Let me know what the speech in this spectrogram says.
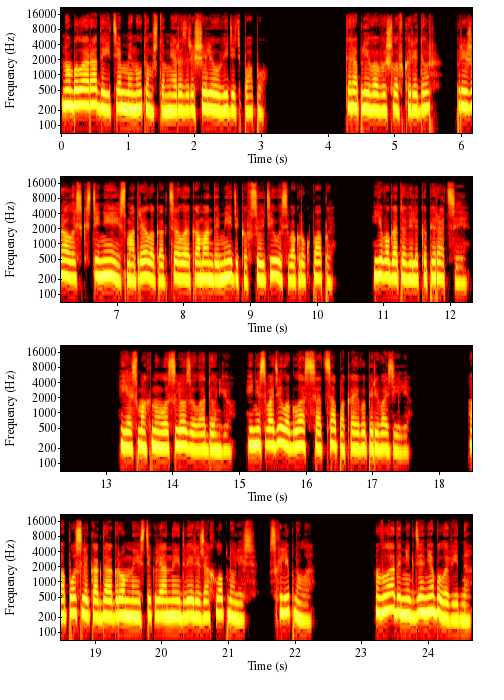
Но была рада и тем минутам, что мне разрешили увидеть папу. Торопливо вышла в коридор, прижалась к стене и смотрела, как целая команда медиков суетилась вокруг папы. Его готовили к операции. Я смахнула слезы ладонью и не сводила глаз с отца, пока его перевозили. А после, когда огромные стеклянные двери захлопнулись, схлипнула Влада нигде не было видно,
